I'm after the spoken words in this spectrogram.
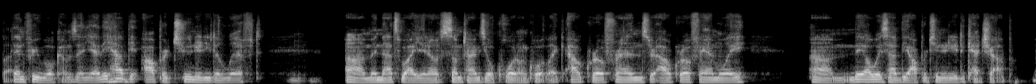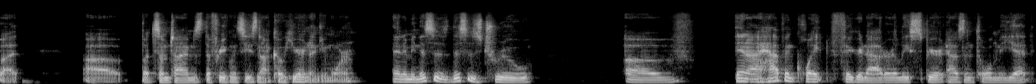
But. Then free will comes in. Yeah. They have the opportunity to lift. Mm-hmm. Um, and that's why, you know, sometimes you'll quote unquote like outgrow friends or outgrow family. Um, they always have the opportunity to catch up, but, uh, but sometimes the frequency is not coherent anymore. And I mean, this is, this is true of, and I haven't quite figured out, or at least spirit hasn't told me yet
